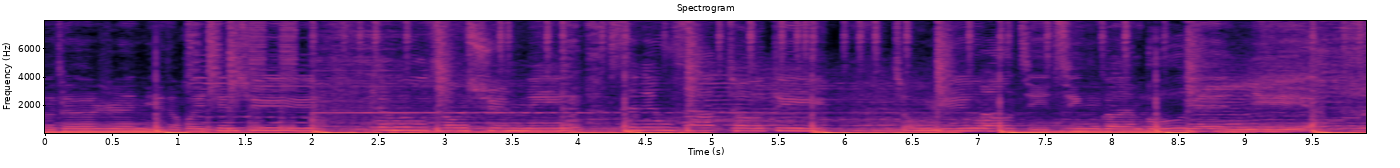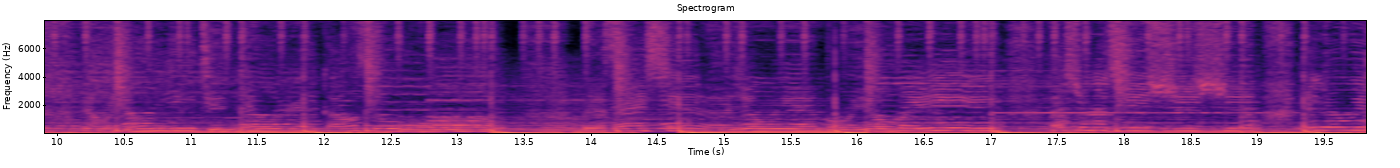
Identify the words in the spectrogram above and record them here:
有的人也都会前去，人无从寻觅，思念无法投递，终于忘记，尽管不愿意。让我有一天有人告诉我，不要再写了，永远不会有回应。发生的其实是一个无有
